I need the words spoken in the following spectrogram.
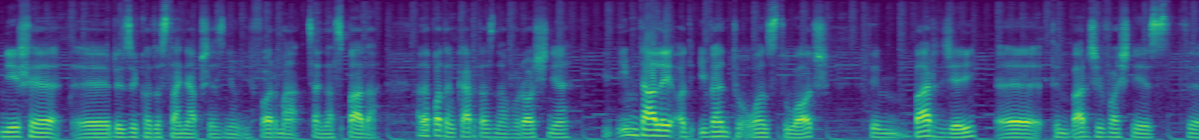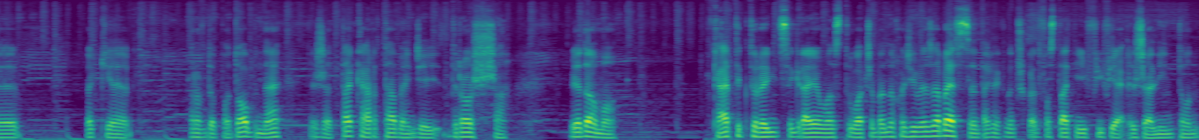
mniejsze y, ryzyko dostania przez nią informa, cena spada, ale potem karta znowu rośnie. Im dalej od eventu Wants to Watch, tym bardziej, y, tym bardziej właśnie jest y, takie prawdopodobne, że ta karta będzie droższa. Wiadomo, karty, które nic nie grają Wants to Watch będą chodziły za bezcen, tak jak na przykład w ostatniej FIFA Żelinton.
